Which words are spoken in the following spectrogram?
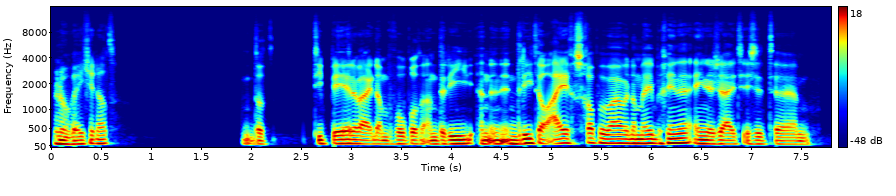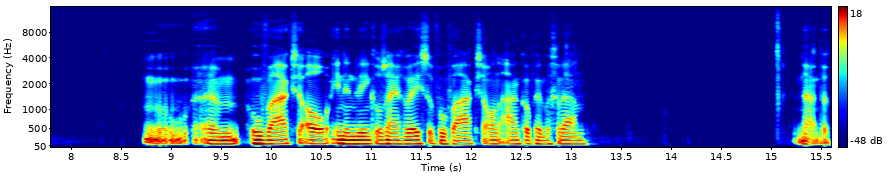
En hoe weet je dat? Dat typeren wij dan bijvoorbeeld aan drie, een, een drietal eigenschappen waar we dan mee beginnen. Enerzijds is het ehm, ehm, hoe vaak ze al in een winkel zijn geweest of hoe vaak ze al een aankoop hebben gedaan. Nou, dat,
